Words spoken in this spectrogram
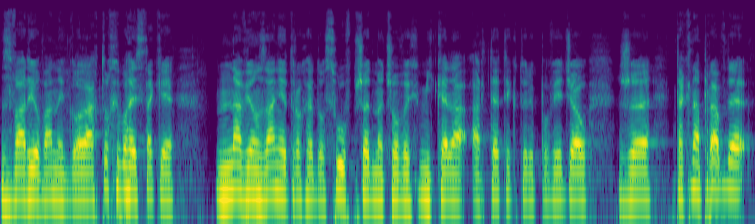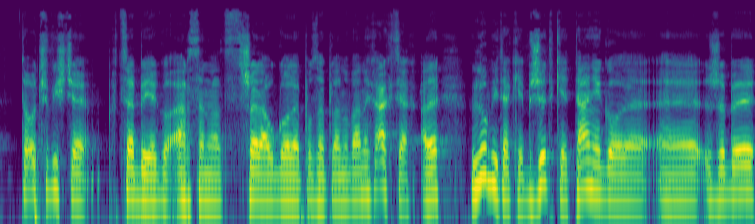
zwariowanych golach, to chyba jest takie nawiązanie trochę do słów przedmeczowych Mikela Artety, który powiedział, że tak naprawdę to oczywiście chce, by jego Arsenal strzelał gole po zaplanowanych akcjach, ale lubi takie brzydkie, tanie gole, e, żeby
